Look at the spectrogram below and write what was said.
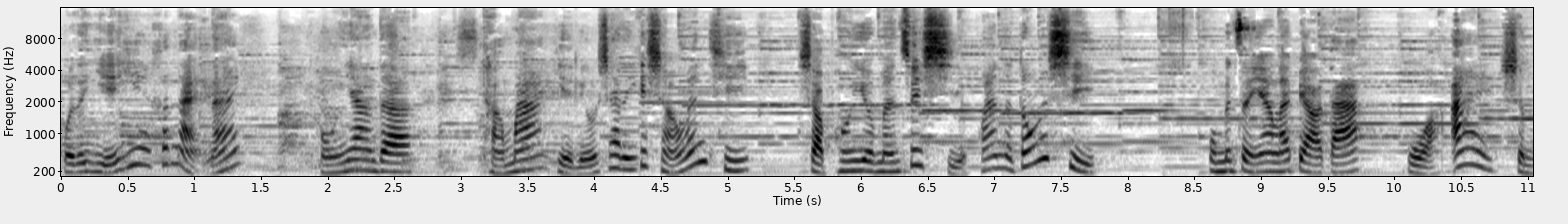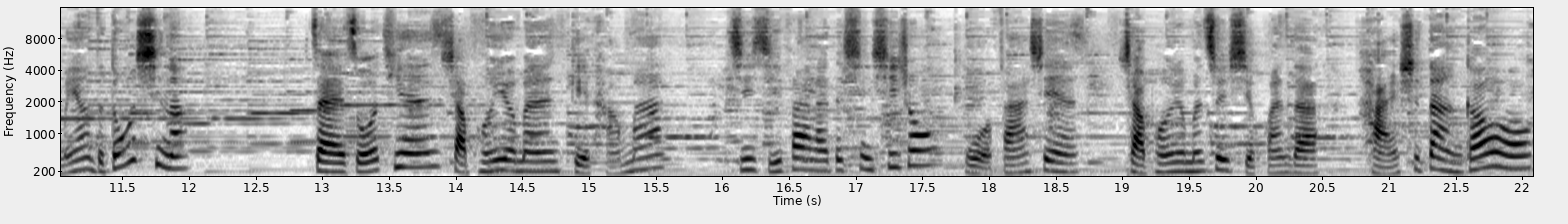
我的爷爷和奶奶。同样的，唐妈也留下了一个小问题：小朋友们最喜欢的东西，我们怎样来表达我爱什么样的东西呢？在昨天小朋友们给唐妈积极发来的信息中，我发现小朋友们最喜欢的还是蛋糕哦。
